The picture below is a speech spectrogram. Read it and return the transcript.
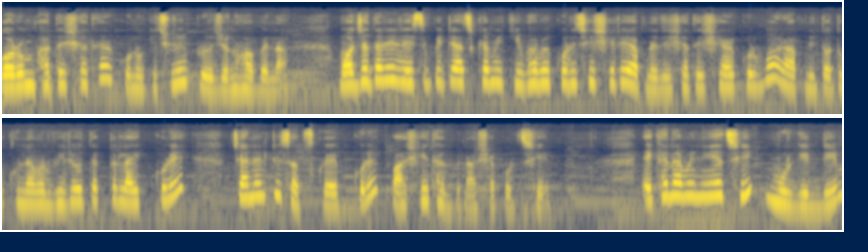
গরম ভাতের সাথে আর কোনো কিছুরই প্রয়োজন হবে না। মজাদার এই রেসিপিটি আজকে আমি কীভাবে করেছি সেটাই আপনাদের সাথে শেয়ার করব, আর আপনি ততক্ষণে আমার ভিডিওতে একটা লাইক করে চ্যানেলটি সাবস্ক্রাইব করে পাশেই থাকবেন আশা করছি। এখানে আমি নিয়েছি মুরগির ডিম,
